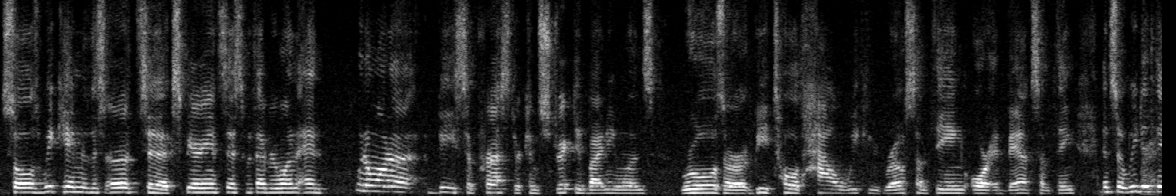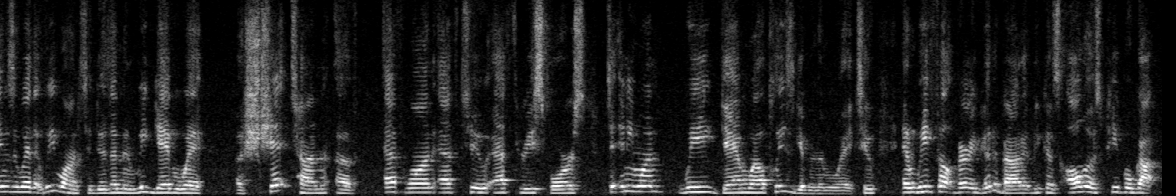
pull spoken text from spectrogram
souls. We came to this earth to experience this with everyone, and we don't want to be suppressed or constricted by anyone's rules or be told how we can grow something or advance something. And so we did right. things the way that we wanted to do them, and we gave away a shit ton of F1, F2, F3 spores to anyone we damn well please giving them away to. And we felt very good about it because all those people got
